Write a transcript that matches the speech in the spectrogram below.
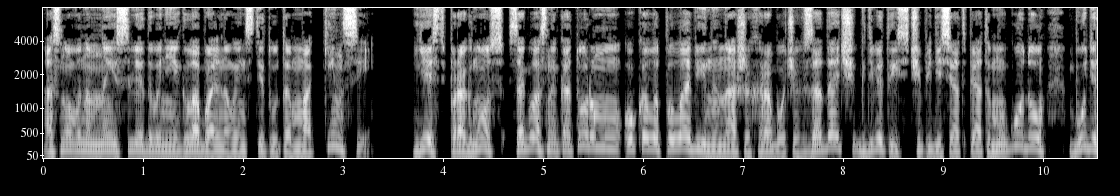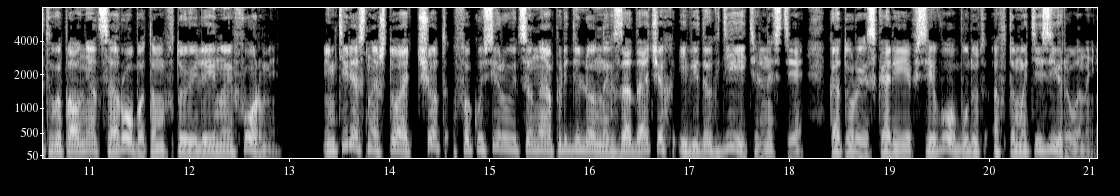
основанном на исследовании Глобального института МакКинси, есть прогноз, согласно которому около половины наших рабочих задач к 2055 году будет выполняться роботом в той или иной форме. Интересно, что отчет фокусируется на определенных задачах и видах деятельности, которые, скорее всего, будут автоматизированы,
